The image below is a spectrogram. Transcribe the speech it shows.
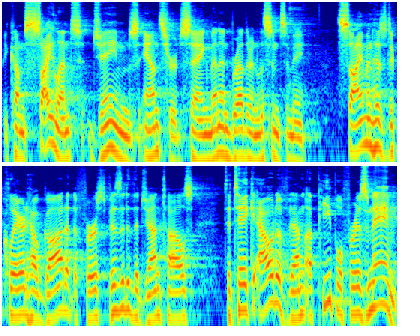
become silent, James answered, saying, Men and brethren, listen to me. Simon has declared how God at the first visited the Gentiles to take out of them a people for his name.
